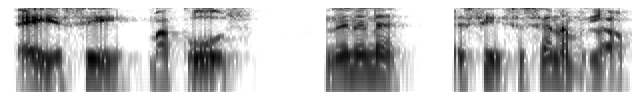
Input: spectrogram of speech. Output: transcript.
Hey, εσύ, μ' ακούς; Ναι, ναι, ναι, εσύ, σε σένα μιλάω.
